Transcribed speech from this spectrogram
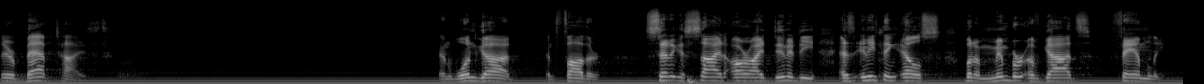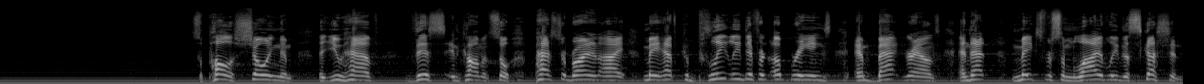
they're baptized. And one God and Father setting aside our identity as anything else but a member of God's family. So, Paul is showing them that you have this in common. So, Pastor Brian and I may have completely different upbringings and backgrounds, and that makes for some lively discussion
